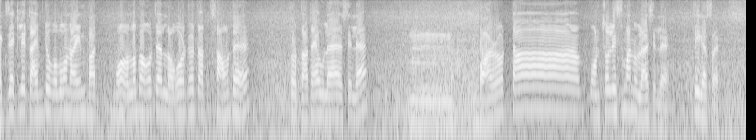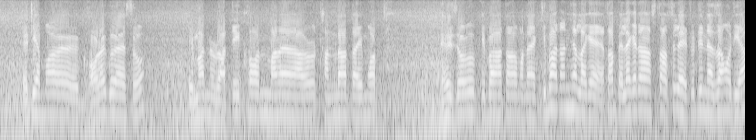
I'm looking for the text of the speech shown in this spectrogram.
একজেক্টলি টাইমটো ক'ব নোৱাৰিম বাট মই অলপ আগতে লগৰটোৱে তাত চাওঁতে তো তাতে ওলাই আছিলে। বাৰটা পঞ্চল্লিছমান ওলাইছিলে। ঠিক আছে। এতিয়া মই ঘৰলৈ গৈ আছোঁ। ইমান ৰাতিখন মানে আৰু ঠাণ্ডা টাইমত নিজৰো কিবা এটা মানে কিবা এটা নিচিনা লাগে। এটা বেলেগ এটা ৰাস্তা আছিলে সেইটোদি নাযাওঁ এতিয়া।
